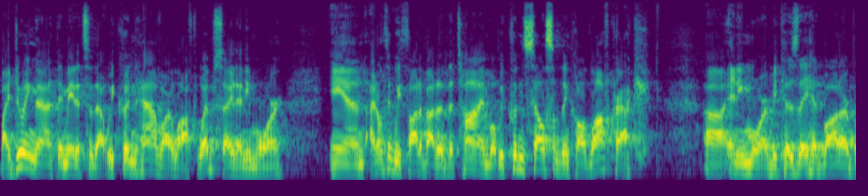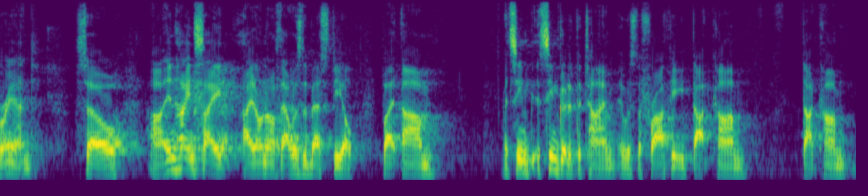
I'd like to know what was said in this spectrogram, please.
by doing that, they made it so that we couldn't have our L0pht website anymore. And I don't think we thought about it at the time, but we couldn't sell something called L0phtCrack uh, anymore because they had bought our brand. So uh, in hindsight, I don't know if that was the best deal, but um, it, seemed, it seemed good at the time. It was the frothy.com .com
